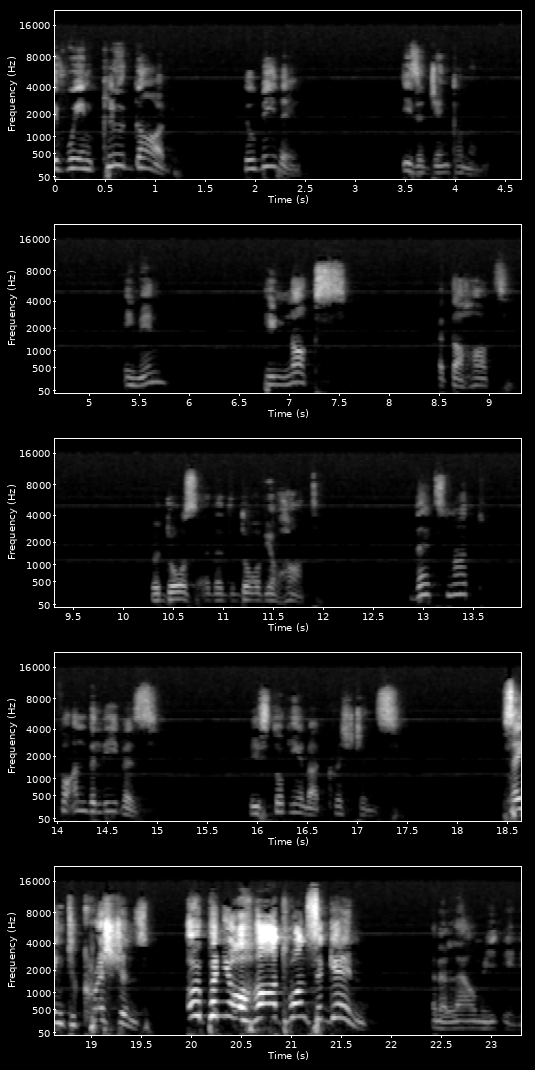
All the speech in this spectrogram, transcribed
If we include God, He'll be there. He's a gentleman. Amen. He knocks at the heart, the doors, the, the door of your heart. That's not for unbelievers. He's talking about Christians. Saying to Christians, open your heart once again and allow me in.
